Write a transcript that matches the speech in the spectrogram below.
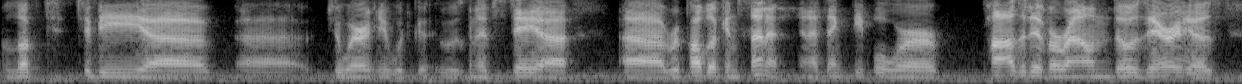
looked to be uh, uh, to where it would it was going to stay a, a, Republican Senate, and I think people were positive around those areas.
